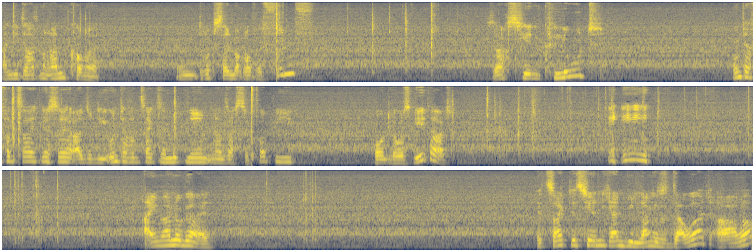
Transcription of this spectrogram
an die Daten rankomme. Dann drückst du einfach auf F5, sagst hier Include Unterverzeichnisse, also die Unterverzeichnisse mitnehmen, dann sagst du Copy und los geht das. Einmal nur geil. Jetzt zeigt es hier nicht an, wie lange es dauert, aber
